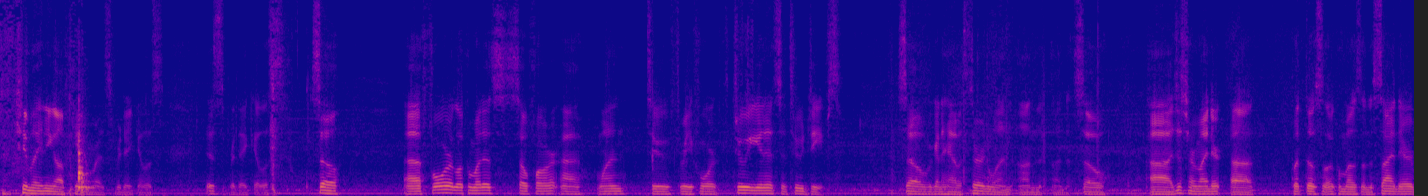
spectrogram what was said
accumulating off camera. It's ridiculous. This is ridiculous. So, uh, four locomotives so far. Uh, one, two, three, four, two units and two Jeeps. So we're going to have a third one on, on so uh, just a reminder, uh, put those locomotives on the side there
